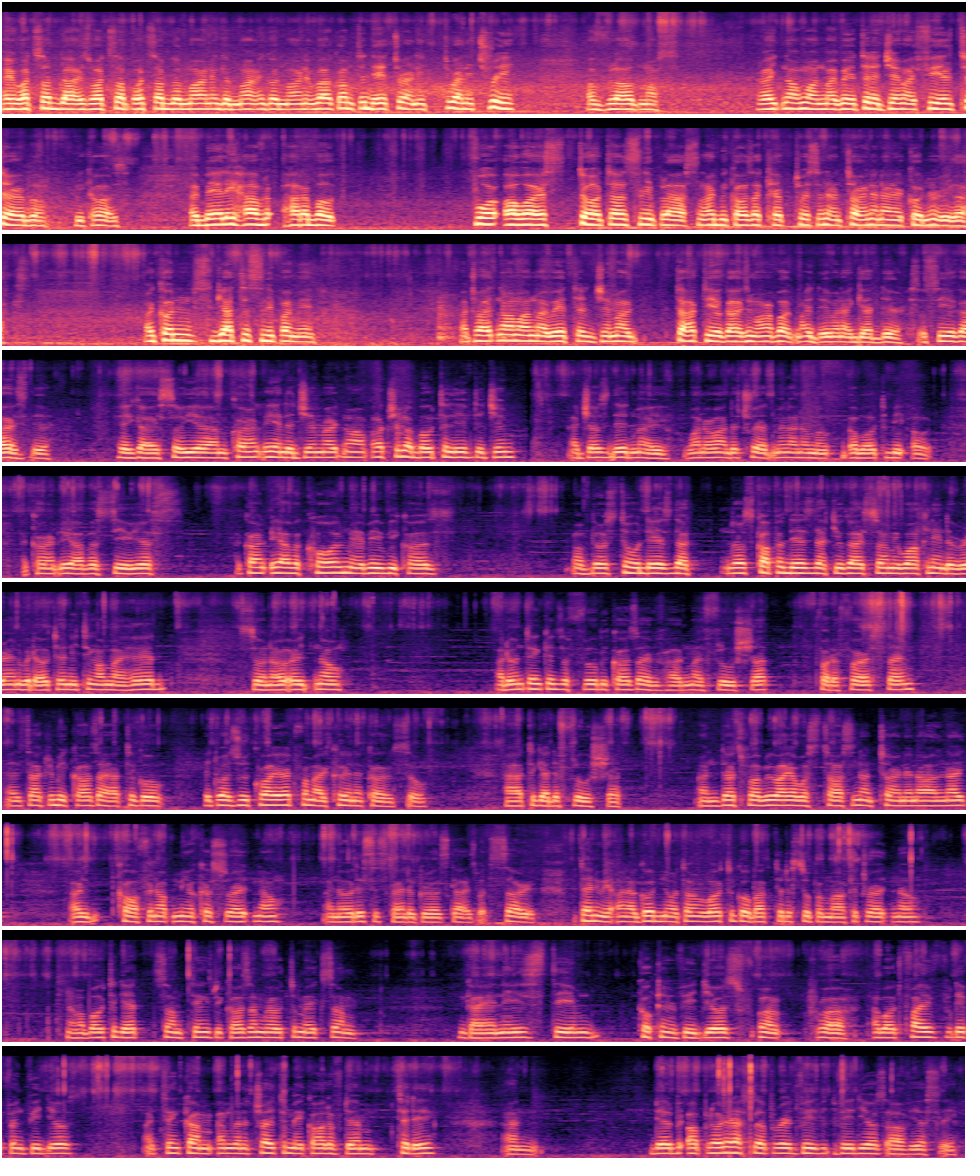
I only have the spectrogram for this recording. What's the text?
Hey, what's up, guys? What's up? What's up? Good morning, good morning, good morning. Welcome to day 2023 of Vlogmas. Right now, I'm on my way to the gym. I feel terrible because I barely have had about four hours total sleep last night because I kept twisting and turning and I couldn't relax. I couldn't get to sleep, I mean. But right now, I'm on my way to the gym. I'll talk to you guys more about my day when I get there. So, see you guys there. Hey guys, so yeah, I'm currently in the gym right now. I'm actually about to leave the gym. I just did my one around the treadmill and I'm about to be out. I currently have a serious, I currently have a cold maybe because of those two days that, those couple days that you guys saw me walking in the rain without anything on my head. So now, right now, I don't think it's a flu because I've had my flu shot for the first time. And it's actually because I had to go it was required for my clinical, so I had to get the flu shot. And that's probably why I was tossing and turning all night. I'm coughing up mucus right now. I know this is kind of gross, guys, but sorry. But anyway, on a good note, I'm about to go back to the supermarket right now. I'm about to get some things because I'm going to make some Guyanese themed cooking videos for, for about five different videos I think I'm, I'm going to try to make all of them today and they'll be uploaded as separate vid videos obviously.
